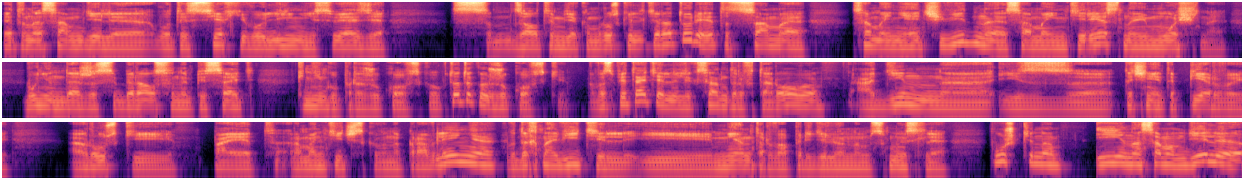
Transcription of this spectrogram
Это на самом деле вот из всех его линий связи с золотым веком русской литературы это самое, самое неочевидное, самое интересное и мощное. Бунин даже собирался написать книгу про Жуковского. Кто такой Жуковский? Воспитатель Александра II, один э, из, э, точнее, это первый русский поэт романтического направления, вдохновитель и ментор в определенном смысле Пушкина. И на самом деле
